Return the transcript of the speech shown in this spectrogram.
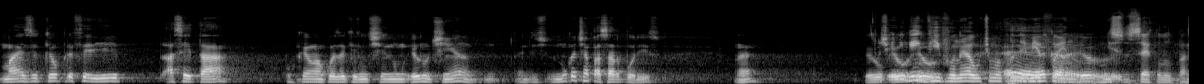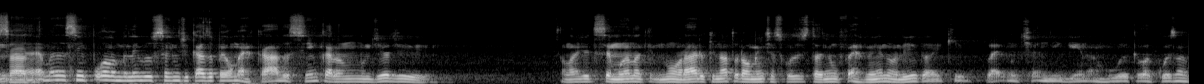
mas o que eu preferi aceitar, porque é uma coisa que a gente não, eu não tinha, gente nunca tinha passado por isso, né? Eu, Acho que ninguém vivo, né? A última pandemia É, foi cara, no eu- início do século passado. É, mas assim, pô, eu me lembro saindo de casa para ir ao mercado, assim, cara, num dia de. Sei lá, dia de semana, num horário que naturalmente as coisas estariam fervendo ali, daí que, velho, não tinha ninguém na rua, aquela coisa.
